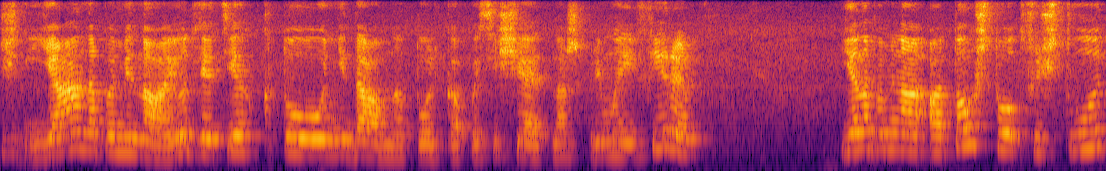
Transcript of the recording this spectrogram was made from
Я напоминаю для тех, кто недавно только посещает наши прямые эфиры, я напоминаю о том, что существует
